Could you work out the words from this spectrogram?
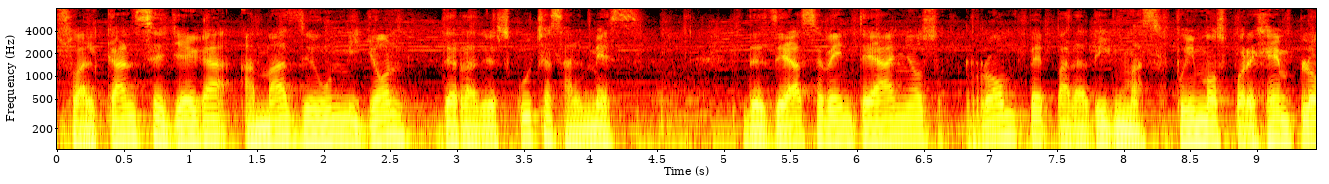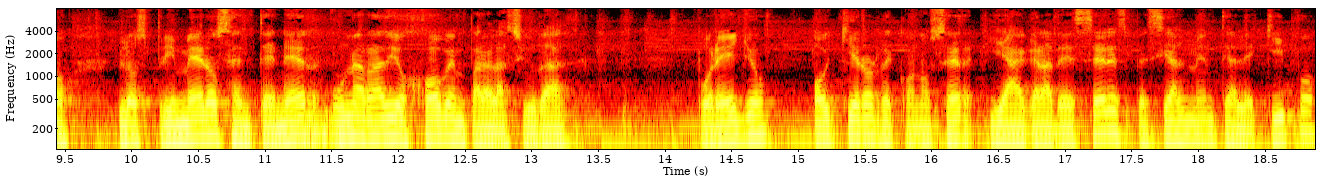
Su alcance llega a más de un millón de radioescuchas al mes. Desde hace 20 años rompe paradigmas. Fuimos, por ejemplo, los primeros en tener una radio joven para la ciudad. Por ello, hoy quiero reconocer y agradecer especialmente al equipo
